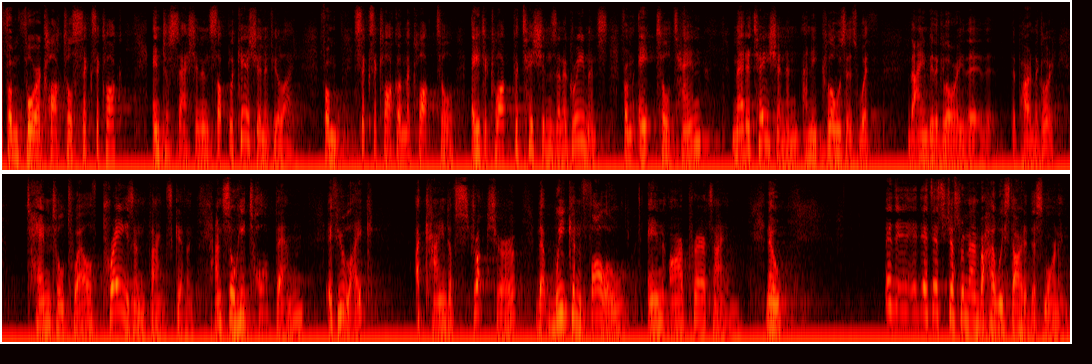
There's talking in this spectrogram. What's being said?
From 4 o'clock till 6 o'clock, intercession and supplication, if you like. From six o'clock on the clock till eight o'clock, petitions and agreements. From eight till ten, meditation. And, and he closes with, Thine be the glory, the, the, the power and the glory. 10 till 12, praise and thanksgiving. And so he taught them, if you like, a kind of structure that we can follow in our prayer time. Now, Let's just remember how we started this morning.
